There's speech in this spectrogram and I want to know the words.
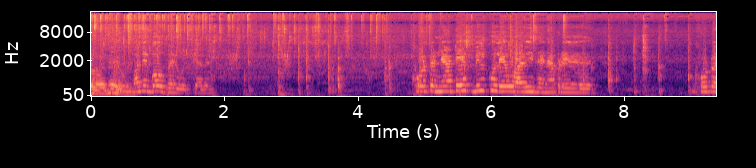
હોય, બે મને બહુ ભાવ્યું ત્યારે ખોટો ન્યા ટેસ્ટ બિલકુલ એવો આવી જાય ને આપણે ખોટો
